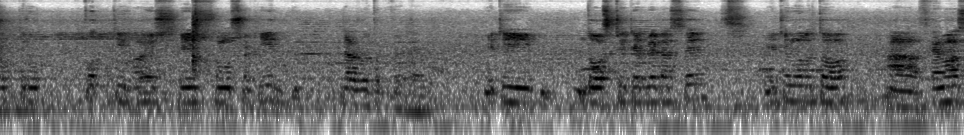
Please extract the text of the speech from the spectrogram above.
শক্তির উৎপত্তি হয়, সেই সমস্যাটি জাগ্রত করে দেয় এটি দশটি ট্যাবলেট আছে। এটি মূলত ফেমাস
